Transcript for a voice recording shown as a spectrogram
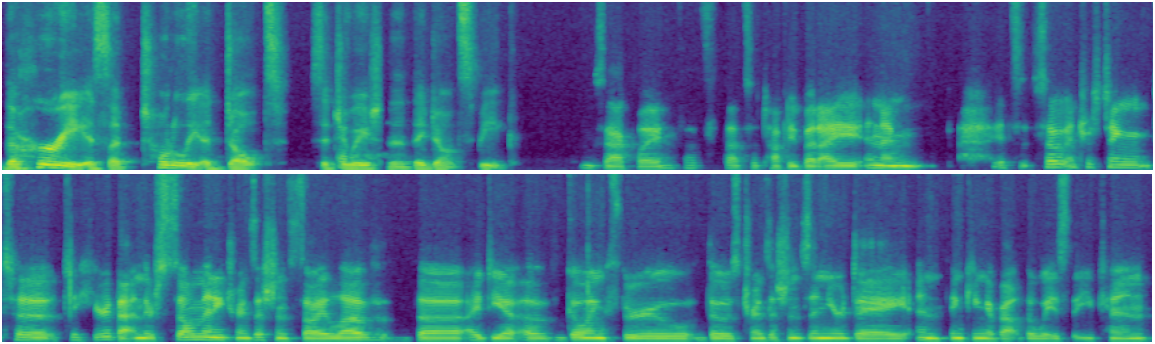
The hurry is a totally adult situation oh. that they don't speak. Exactly. That's that's a toughie but i and i'm it's so interesting to to hear that and there's so many transitions so i love the idea of going through those transitions in your day and thinking about the ways that you can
